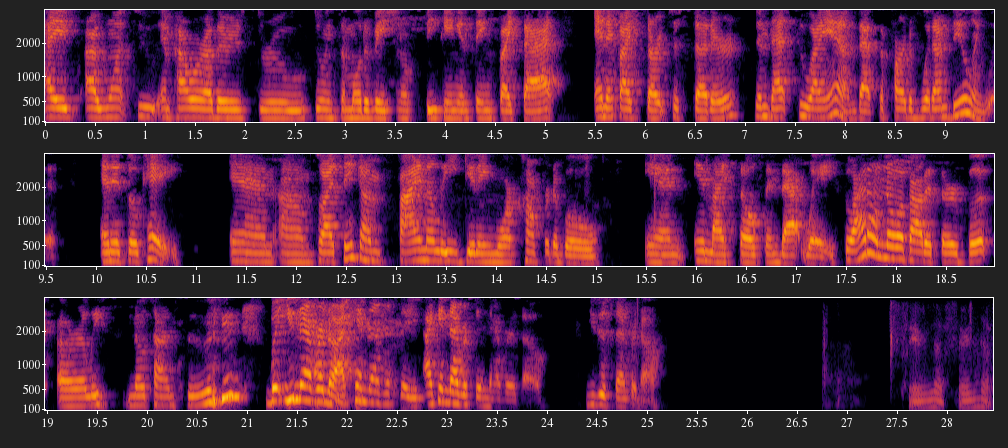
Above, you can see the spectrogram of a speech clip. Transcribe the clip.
I, I want to empower others through doing some motivational speaking and things like that. And if I start to stutter, then that's who I am. That's a part of what I'm dealing with. And it's okay. And um, so I think I'm finally getting more comfortable and in myself in that way. So I don't know about a third book or at least no time soon, but you never know. I can never say, I can never say never though. You just never know. Fair enough. Fair enough.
